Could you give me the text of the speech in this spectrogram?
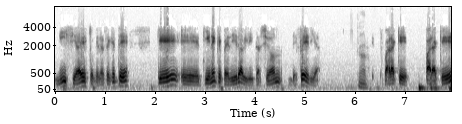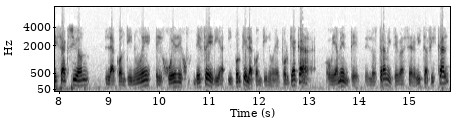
inicia esto, que es la CGT, que eh, tiene que pedir habilitación de feria. ¿Para qué? Para que esa acción la continúe el juez de, feria. ¿Y por qué la continúe? Porque acá, obviamente, los trámites va a ser vista fiscal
